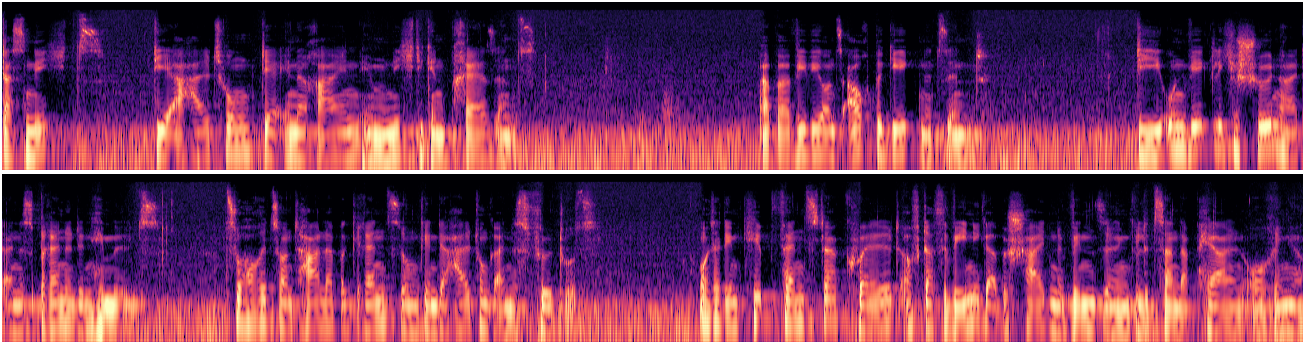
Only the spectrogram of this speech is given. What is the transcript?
Das Nichts, die Erhaltung der Innereien im nichtigen Präsens. Aber wie wir uns auch begegnet sind, die unwirkliche Schönheit eines brennenden Himmels, zu horizontaler Begrenzung in der Haltung eines Fötus. Unter dem Kippfenster quält auf das weniger bescheidene Winseln glitzernder Perlenohrringe.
